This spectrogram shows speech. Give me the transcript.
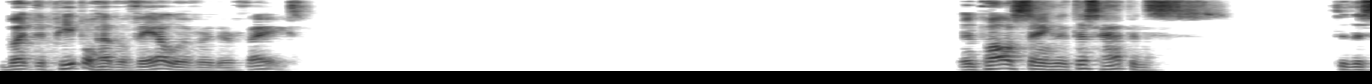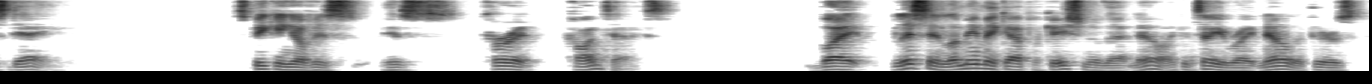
But the people have a veil over their face. And Paul's saying that this happens to this day. Speaking of his, his current context. But listen, let me make application of that now. I can tell you right now that there's,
